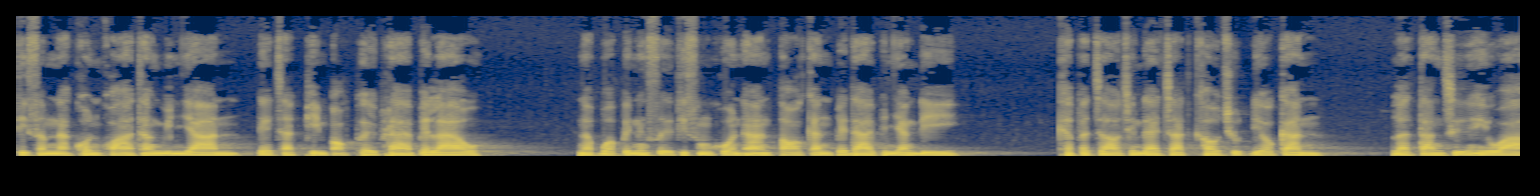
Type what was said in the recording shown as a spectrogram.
ที่สำนักค้นคว้าทางวิญญาณได้จัดพิมพ์ออกเผยแพร่ไปแล้ว นับว่าเป็นหนังสือที่สมควรอ่านต่อกันไปได้เป็นอย่างดีข้าพเจ้าจึงได้จัดเข้าชุดเดียวกัน และตั้งชื่อให้ว่า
